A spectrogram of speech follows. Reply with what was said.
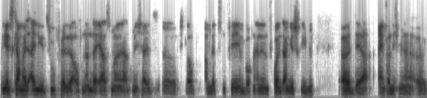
Und jetzt kamen halt einige Zufälle aufeinander. Erstmal hat mich halt, äh, ich glaube, am letzten Ferienwochenende ein Freund angeschrieben, äh, der einfach nicht mehr, äh,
